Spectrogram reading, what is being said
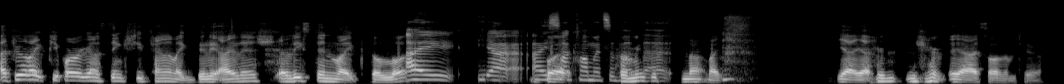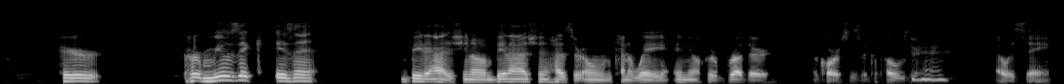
I feel like people are gonna think she's kind of like Billie Eilish, at least in like the look. I yeah, I saw But comments her about music's that. not like yeah, yeah. Her, her yeah, I saw them too. Her her music isn't Billie Eilish. You know, Billie Eilish has her own kind of way, and you know, her brother, of course, is a composer. hmm I would say,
